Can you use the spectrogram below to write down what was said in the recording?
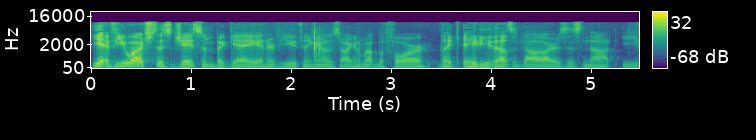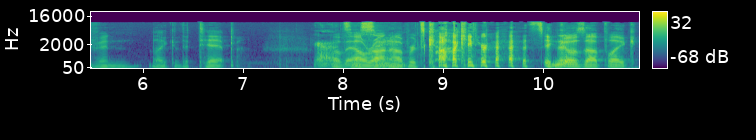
Yeah, if you watch this Jason Beghe interview thing I was talking about before, like eighty thousand dollars is not even like the tip God, of L. Ron insane. Hubbard's cock in your ass. It No- goes up like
